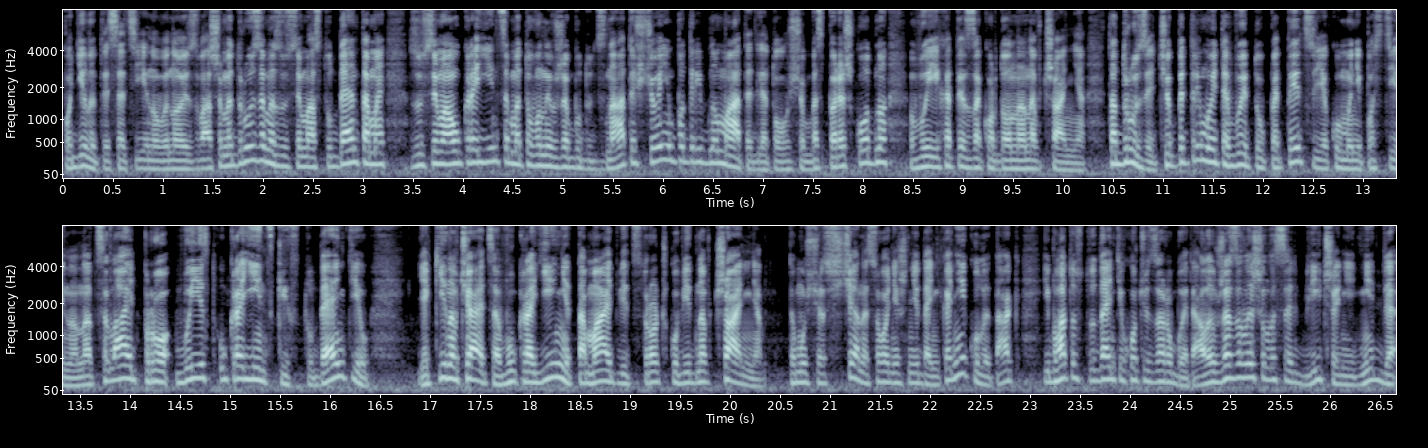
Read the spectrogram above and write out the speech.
поділитеся цією новиною з вашими друзями, з усіма студентами, з усіма українцями, то вони вже будуть знати, що їм потрібно мати для того, щоб безперешкодно виїхати за кордон на навчання. Та друзі, чи підтримуєте ви ту петицію, яку мені постійно надсилають про виїзд українських студентів, які навчаються в Україні та мають відстрочку від навчання? Тому що ще на сьогоднішній день канікули, так і багато студентів хочуть заробити, але вже залишилися лічені дні для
